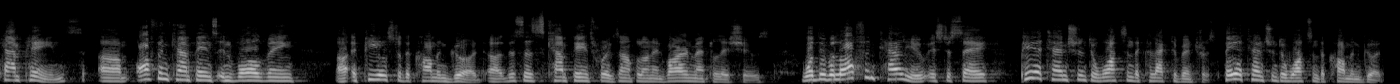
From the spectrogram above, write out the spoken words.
campaigns, um, often campaigns involving uh, appeals to the common good. Uh, this is campaigns, for example, on environmental issues. What they will often tell you is to say, pay attention to what's in the collective interest. Pay attention to what's in the common good.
